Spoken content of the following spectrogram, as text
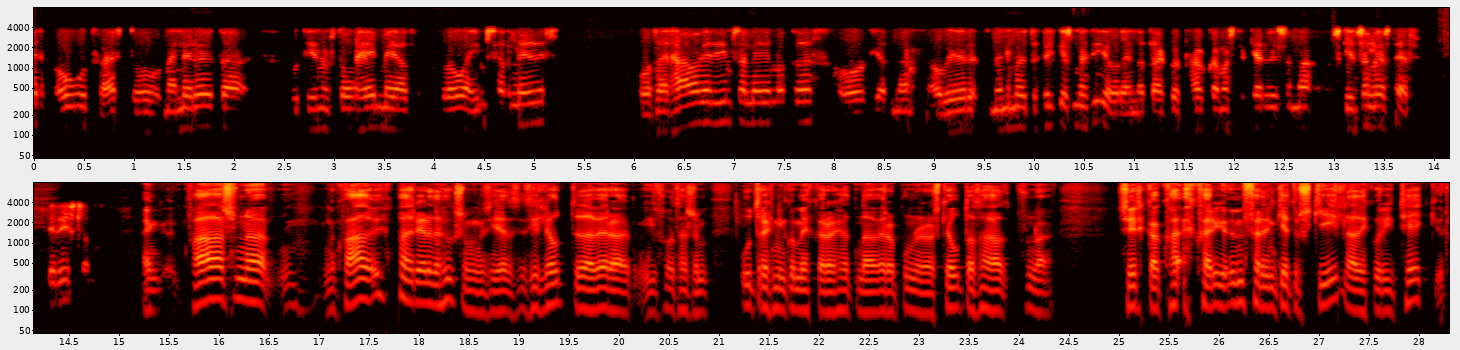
er óútvært og menn er auðvitað út í hennum stóra heimi að þróa ymsarleiðir og þær hafa verið ymsarleiðir notaður og, hérna, og við munum auðvitað fylgjast með því og reyna að taka upp hafkvæmastu kerfi sem að skynsanlegast er fyrir Ísland. En hvaða hvaða upphæðir eru það hugsa um? Ég- Þið hljótið að vera í þessum útreikningum ykkar að hérna, vera búin að skjóta það svona cirka hverju umferðin getur skilað ykkur í tekjur.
